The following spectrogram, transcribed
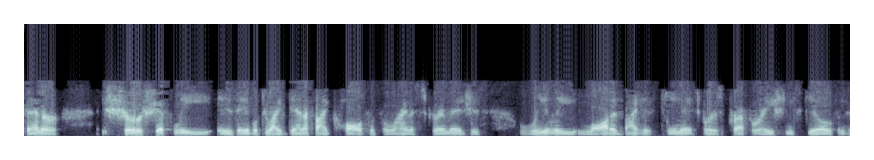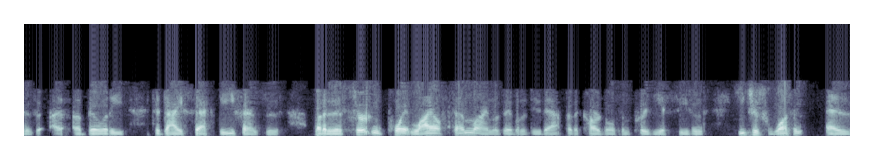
center. Sure, Shipley is able to identify calls at the line of scrimmage, is really lauded by his teammates for his preparation skills and his uh, ability to dissect defenses. But at a certain point, Lyle Sendlein was able to do that for the Cardinals in previous seasons. He just wasn't as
